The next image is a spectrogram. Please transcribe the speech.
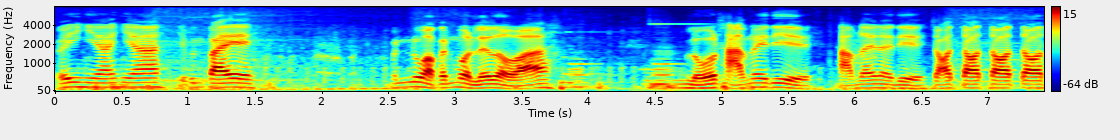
เฮ้ยเฮียเฮียอย่าเพิ่งไป มันหนวกกันหมดเลยเหรอวะโหลถามหน่อยดิ ถามอะไรหน่อยดิ จอดจอดจอดจอด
